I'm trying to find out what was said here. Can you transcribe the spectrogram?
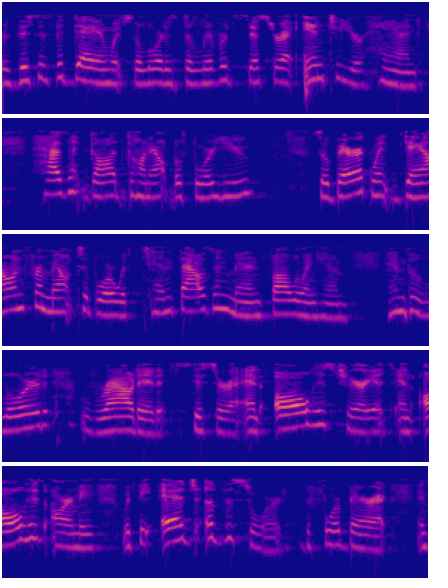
for this is the day in which the Lord has delivered Sisera into your hand. Hasn't God gone out before you? So Barak went down from Mount Tabor with 10,000 men following him. And the Lord routed Sisera and all his chariots and all his army with the edge of the sword before Barak. And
